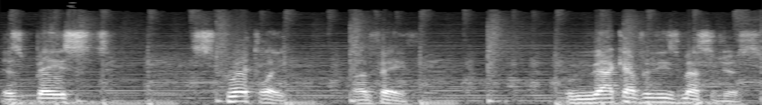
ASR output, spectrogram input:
is based strictly on faith. We'll be back after these messages.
